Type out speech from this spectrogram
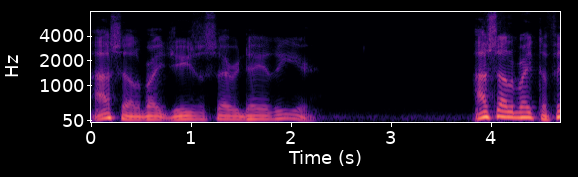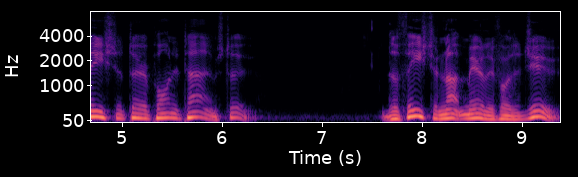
I celebrate Jesus every day of the year. I celebrate the feast at their appointed times, too. The feasts are not merely for the Jews.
